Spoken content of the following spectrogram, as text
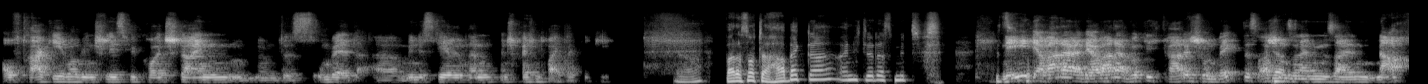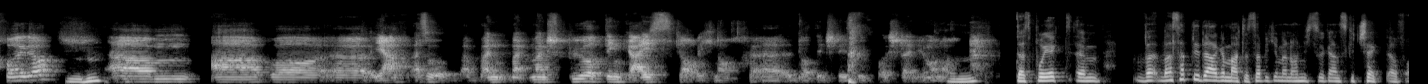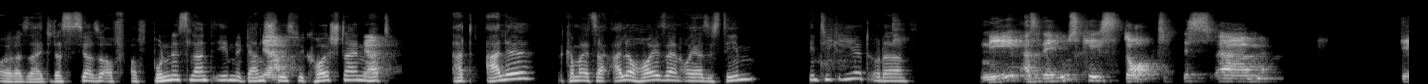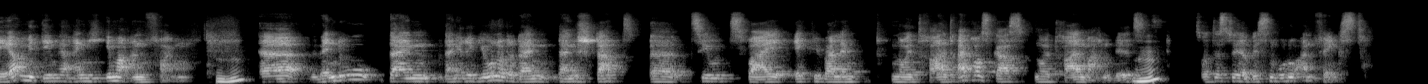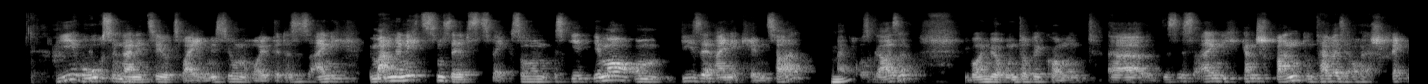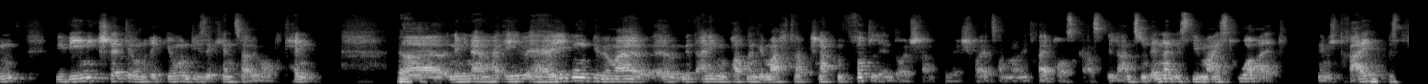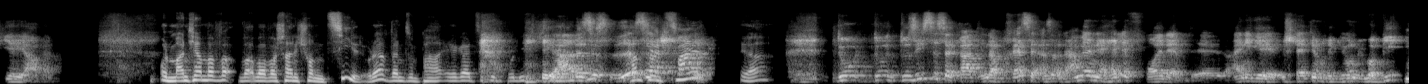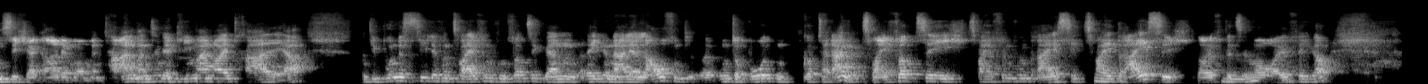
Auftraggeber wie in Schleswig-Holstein das Umweltministerium dann entsprechend weitergegeben. Ja. War das noch der Habeck da eigentlich, der das mit Nee, der war da, der war da wirklich gerade schon weg. Das war schon sein, sein Nachfolger. Mhm. Ähm, aber äh, ja, also man, man, man, spürt den Geist, glaube ich, noch äh, dort in Schleswig-Holstein immer noch. Mhm. Das Projekt, ähm, was habt ihr da gemacht? Das habe ich immer noch nicht so ganz gecheckt auf eurer Seite. Das ist ja so auf, auf Bundeslandebene, ganz ja. Schleswig-Holstein ja. hat, hat alle, kann man jetzt sagen, alle Häuser in euer System integriert oder? Nee, also der Use Case dort ist ähm, der, mit dem wir eigentlich immer anfangen. Mhm. Äh, wenn du dein, deine Region oder dein, deine Stadt äh, CO2-äquivalent neutral, Treibhausgas neutral machen willst, mhm. solltest du ja wissen, wo du anfängst. Wie hoch sind deine CO2-Emissionen heute? Das ist eigentlich, wir machen ja nichts zum Selbstzweck, sondern es geht immer um diese eine Kennzahl. Treibhausgase. Mhm. Die wollen wir runterbekommen. Und äh, das ist eigentlich ganz spannend und teilweise auch erschreckend, wie wenig Städte und Regionen diese Kennzahl überhaupt kennen. Ja. Äh, nämlich eine Erhebung, die wir mal äh, mit einigen Partnern gemacht haben, knapp ein Viertel in Deutschland. In der Schweiz haben wir eine Treibhausgasbilanz. Und wenn, dann ist die meist uralt, nämlich drei mhm. bis vier Jahre. Und manche haben aber, aber wahrscheinlich schon ein Ziel, oder? Wenn so ein paar ehrgeizige Politiker. ja, das ist, das ist sehr spannend. Ja. Du, du, du siehst es ja gerade in der Presse, also da haben wir eine helle Freude. Äh, einige Städte und Regionen überbieten sich ja gerade momentan. Wann sind wir klimaneutral, ja? Und die Bundesziele von 245 werden regional ja laufend äh, unterboten, Gott sei Dank. 240, 235, 230 läuft jetzt mhm. immer häufiger.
